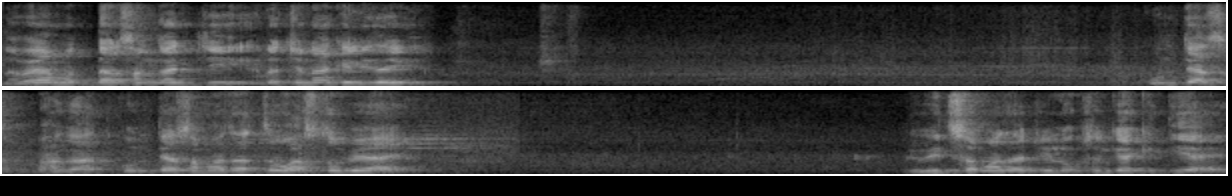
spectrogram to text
नव्या मतदारसंघांची रचना केली जाईल. कोणत्या भागात कोणत्या समाजाचं वास्तव्य आहे? विविध समाजाची लोकसंख्या किती आहे?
